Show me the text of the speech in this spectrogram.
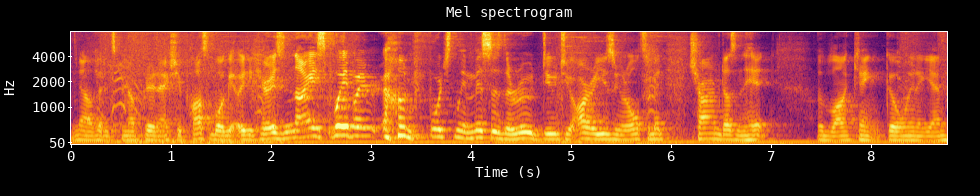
now that it's been upgraded and actually possible to get AD carries. Nice play, but unfortunately misses the root due to Ahri using an ultimate. Charm doesn't hit. LeBlanc can't go in again.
